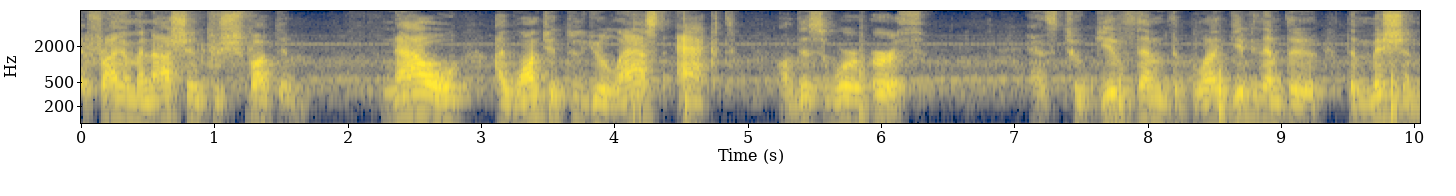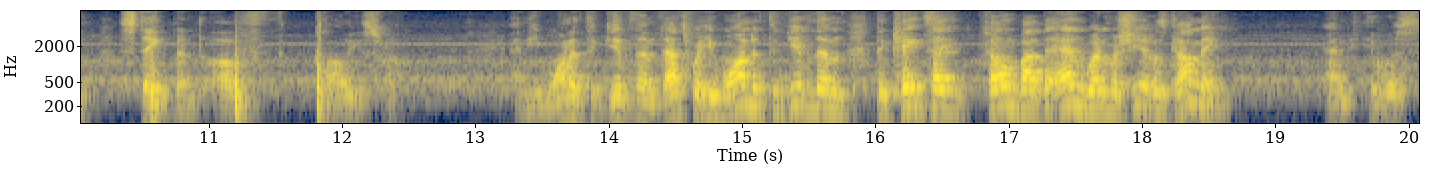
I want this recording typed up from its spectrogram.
Ephraim Menashe into Shvatim. Now I want you to do your last act on this earth as to give them the blood, giving them the, the mission statement of Klal Yisrael. And he wanted to give them, that's where he wanted to give them the Kate I tell them about the end when Mashiach is coming and it was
